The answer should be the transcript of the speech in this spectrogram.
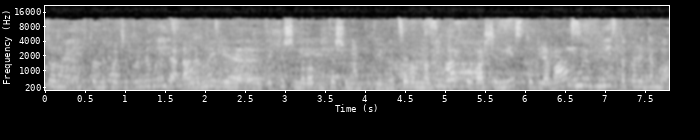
хто не, хто не хоче, то не буде. Але ми є е, такі, що ми робимо те, що нам потрібно. Це вам на згадку, ваше місто для вас. І ми в місто передамо.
